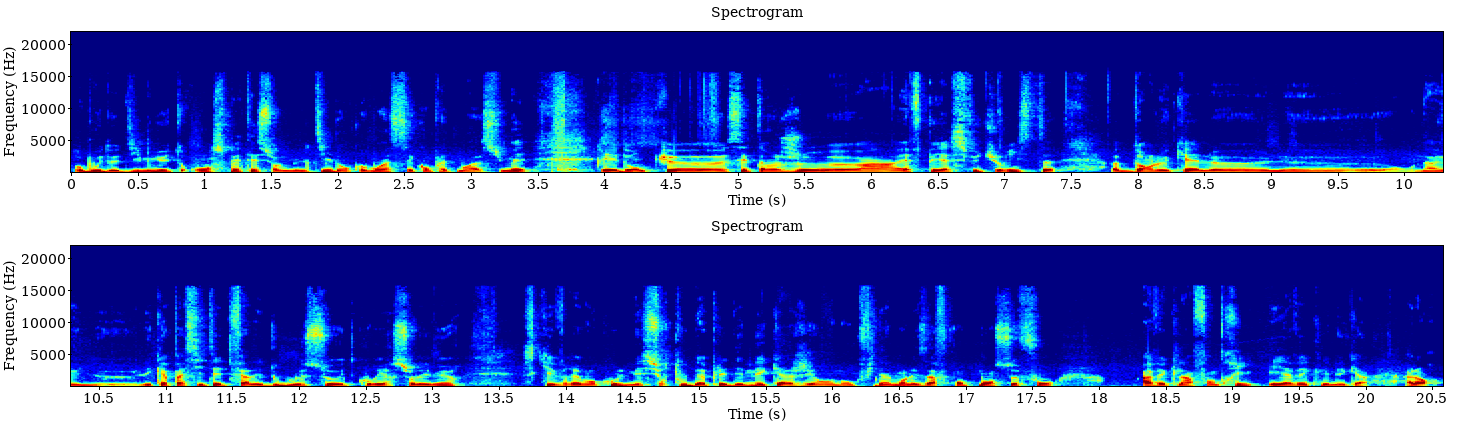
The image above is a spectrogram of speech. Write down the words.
Au bout de 10 minutes, on se mettait sur le multi, donc au moins c'est complètement assumé. Et donc euh, c'est un jeu, euh, un FPS futuriste dans lequel on a les capacités de faire les doubles sauts et de courir sur les murs ce qui est vraiment cool, mais surtout d'appeler des mechas géants. Donc finalement, les affrontements se font avec l'infanterie et avec les mechas. Alors,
